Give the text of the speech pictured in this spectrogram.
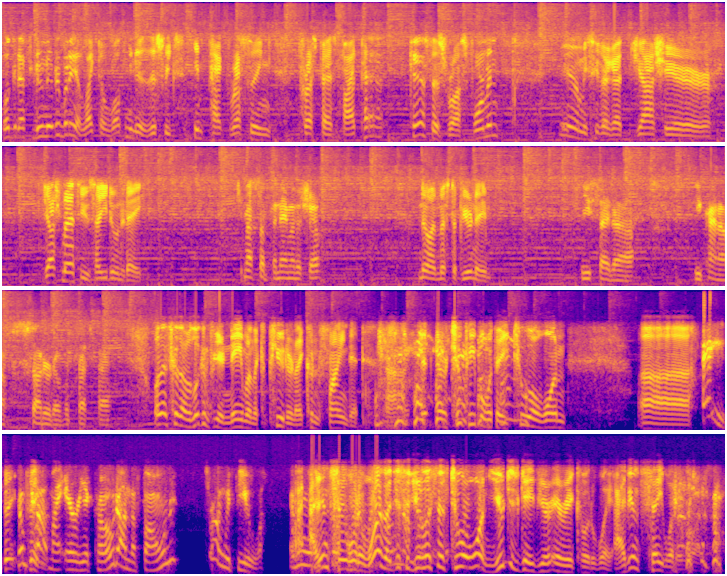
Well, good afternoon, everybody. I'd like to welcome you to this week's Impact Wrestling Press Pass podcast. This is Ross Foreman. Yeah, let me see if I got Josh here. Josh Matthews, how you doing today? Did you mess up the name of the show? No, I messed up your name. You said uh, you kind of stuttered over press pass. Well, that's because I was looking for your name on the computer and I couldn't find it. Uh, there are two people with a 201. Uh, Hey, don't put out my area code on the phone. What's wrong with you? I, I didn't say what it was. I just said your list is 201. You just gave your area code away. I didn't say what it was.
